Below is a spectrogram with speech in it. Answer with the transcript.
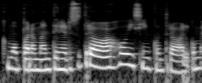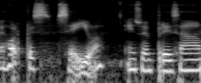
como para mantener su trabajo y si encontraba algo mejor, pues se iba. En su empresa,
